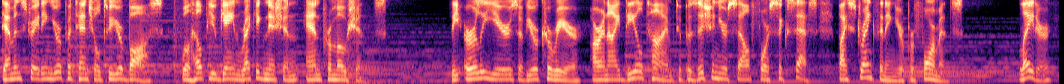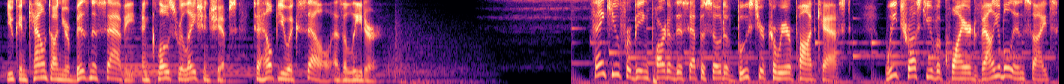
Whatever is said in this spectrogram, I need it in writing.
Demonstrating your potential to your boss will help you gain recognition and promotions. The early years of your career are an ideal time to position yourself for success by strengthening your performance. Later, you can count on your business savvy and close relationships to help you excel as a leader. Thank you for being part of this episode of Boost Your Career podcast. We trust you've acquired valuable insights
